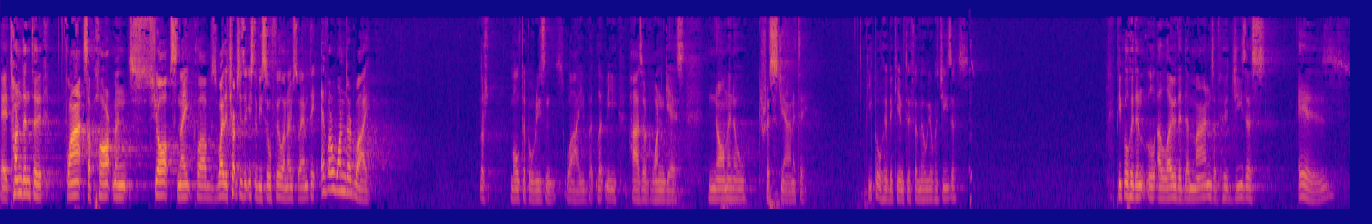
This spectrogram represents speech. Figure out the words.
uh, turned into flats, apartments, shops, nightclubs, why the churches that used to be so full are now so empty? Ever wondered why? There's multiple reasons why, but let me hazard one guess. Nominal Christianity. People who became too familiar with Jesus. People who didn't allow the demands of who Jesus is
